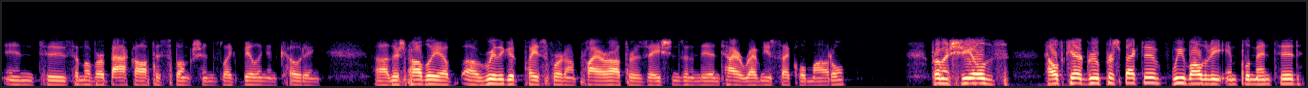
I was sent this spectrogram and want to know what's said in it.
into some of our back office functions like billing and coding. Uh, there's probably a, a really good place for it on prior authorizations and in the entire revenue cycle model. From a Shields healthcare group perspective, we've already implemented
